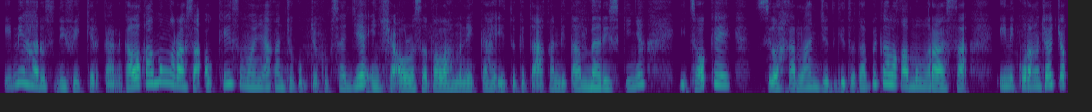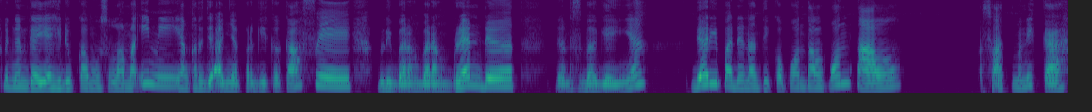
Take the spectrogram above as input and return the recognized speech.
ini harus difikirkan. Kalau kamu ngerasa oke okay, semuanya akan cukup-cukup saja, insya Allah setelah menikah itu kita akan ditambah rizkinya, it's okay, silahkan lanjut gitu. Tapi kalau kamu ngerasa ini kurang cocok dengan gaya hidup kamu selama ini, yang kerjaannya pergi ke kafe, beli barang-barang branded dan sebagainya, daripada nanti ke pontal-pontal saat menikah,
